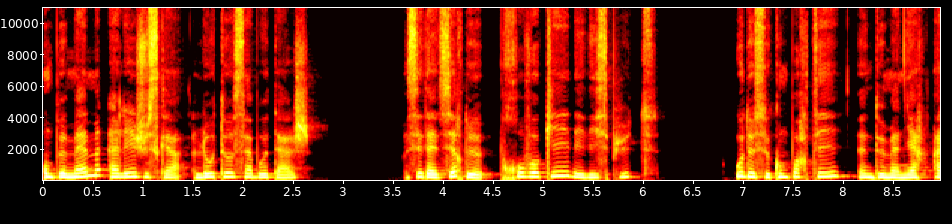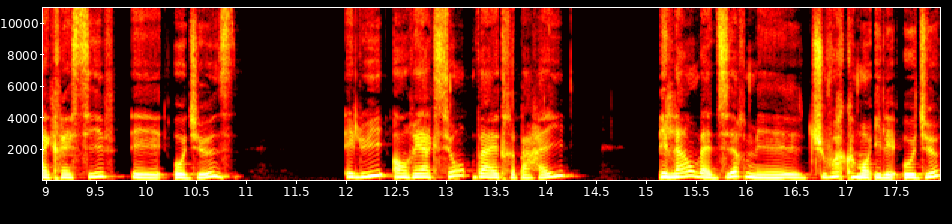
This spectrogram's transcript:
on peut même aller jusqu'à l'auto-sabotage, c'est-à-dire de provoquer des disputes de se comporter de manière agressive et odieuse. Et lui, en réaction, va être pareil. Et là, on va dire, mais tu vois comment il est odieux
